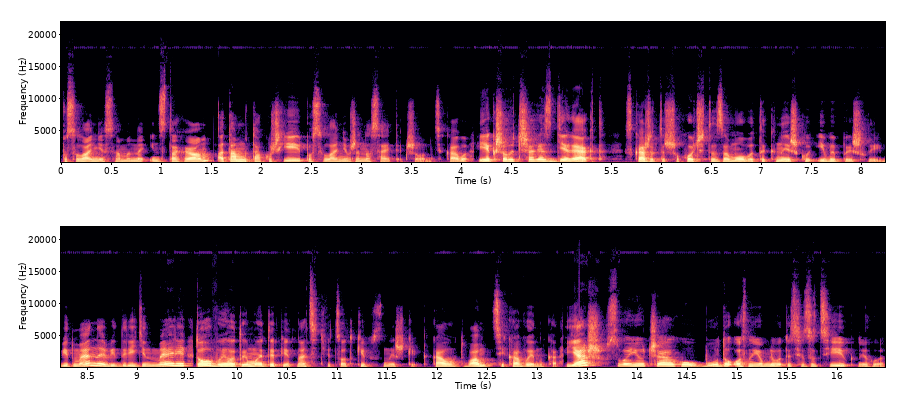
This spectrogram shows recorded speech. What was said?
посилання саме на інстаграм, а там також є і посилання вже на сайт, якщо вам цікаво. І якщо ви через Директ скажете, що хочете замовити книжку, і ви прийшли від мене, від Reading Mary, то ви отримуєте 15% знижки. Така от вам цікавинка. Я ж в свою чергу буду ознайомлюватися з цією книгою.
